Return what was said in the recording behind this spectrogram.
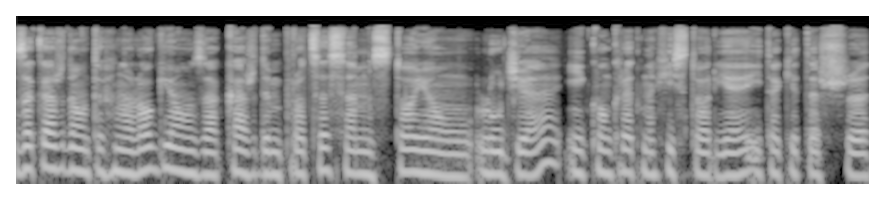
Za każdą technologią, za każdym procesem stoją ludzie i konkretne historie i takie też e,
